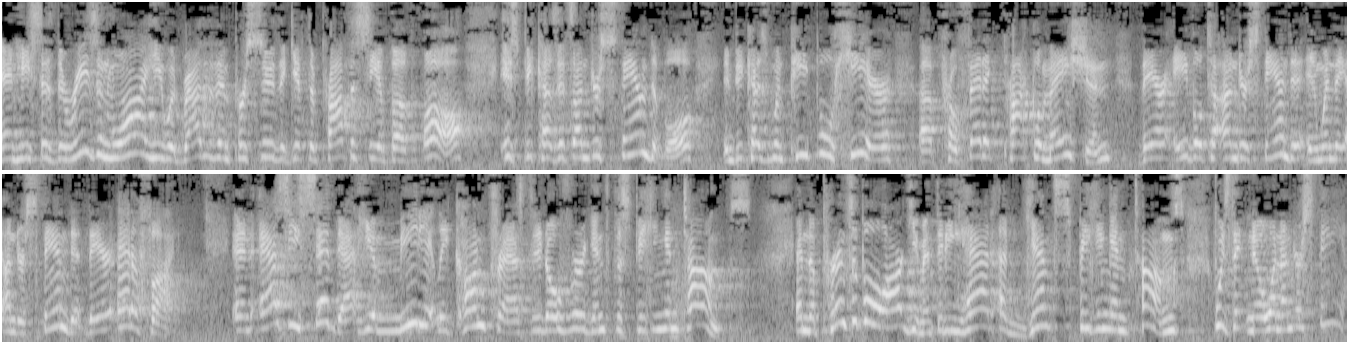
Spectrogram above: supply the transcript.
And he says the reason why he would rather than pursue the gift of prophecy above all is because it's understandable and because when people hear a prophetic proclamation, they are able to understand it and when they understand it, they are edified. And as he said that, he immediately contrasted it over against the speaking in tongues. And the principal argument that he had against speaking in tongues was that no one understands.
